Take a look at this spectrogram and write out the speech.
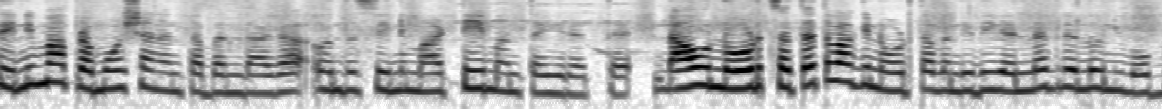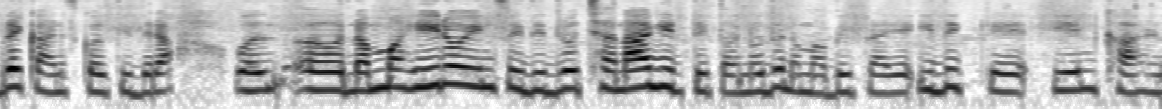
ಸಿನಿಮಾ ಪ್ರಮೋಷನ್ ಅಂತ ಬಂದಾಗ ಒಂದು ಸಿನಿಮಾ ಟೀಮ್ ಅಂತ ಇರುತ್ತೆ. ನಾವು ನೋಡ್ ಸತತವಾಗಿ ನೋಡ್ತಾ ಬಂದಿದ್ದೀವಿ. ಎಲ್ಲದರಲ್ಲೂ ನೀವು ಒಬ್ಬರೇ ಕಾಣಿಸ್ಕೊಳ್ತಿದ್ದೀರಾ. ಒಂದು ನಮ್ಮ ಹೀರೋಯಿನ್ಸ್ ಇದ್ದಿದ್ರು ಚೆನ್ನಾಗಿರ್ತಿತ್ತು ಅನ್ನೋದು ನಮ್ಮ ಅಭಿಪ್ರಾಯ. ಇದಕ್ಕೆ ಏನು ಕಾರಣ?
